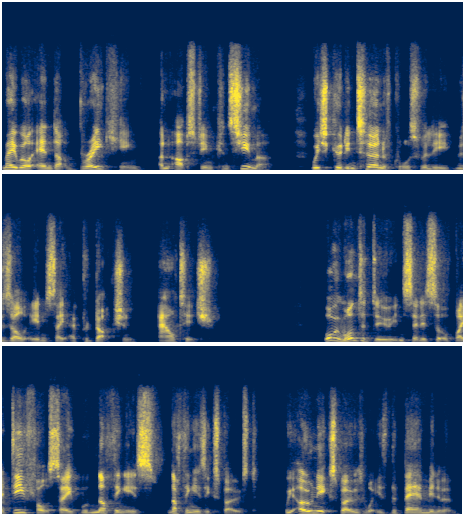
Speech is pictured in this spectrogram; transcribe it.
may well end up breaking an upstream consumer, which could in turn, of course, really result in, say, a production outage. What we want to do instead is sort of by default say, well, nothing is nothing is exposed. We only expose what is the bare minimum.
